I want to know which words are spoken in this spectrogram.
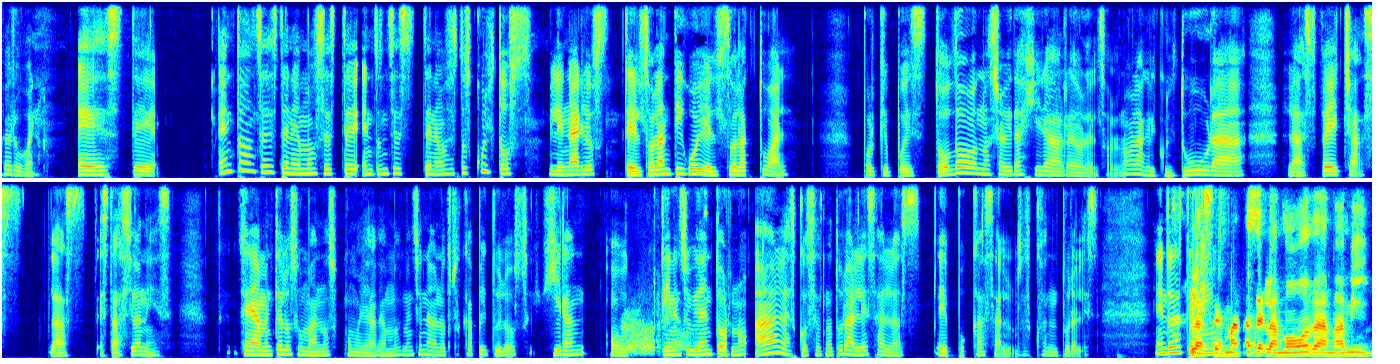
Pero bueno, este, entonces tenemos este, entonces tenemos estos cultos milenarios del sol antiguo y el sol actual, porque pues toda nuestra vida gira alrededor del sol, ¿no? La agricultura, las fechas, las estaciones generalmente los humanos, como ya habíamos mencionado en otros capítulos, giran o tienen su vida en torno a las cosas naturales, a las épocas, a las cosas naturales. Entonces tenemos... Las semanas de la moda, mami.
